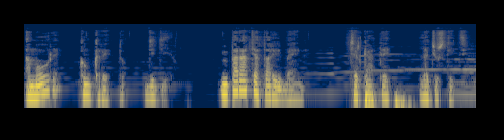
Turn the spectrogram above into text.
amore concreto di Dio. Imparate a fare il bene, cercate la giustizia.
